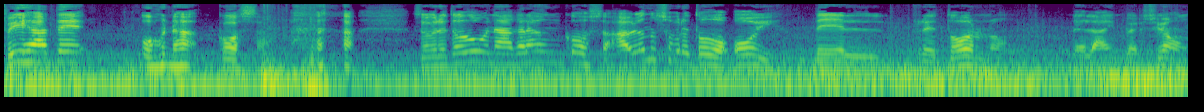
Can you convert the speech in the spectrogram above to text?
fíjate una cosa, sobre todo una gran cosa, hablando sobre todo hoy del retorno de la inversión,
